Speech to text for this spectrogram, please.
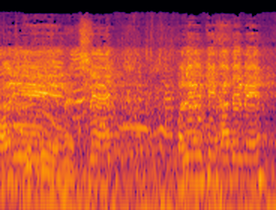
और ये मैच अलेव के खाते में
